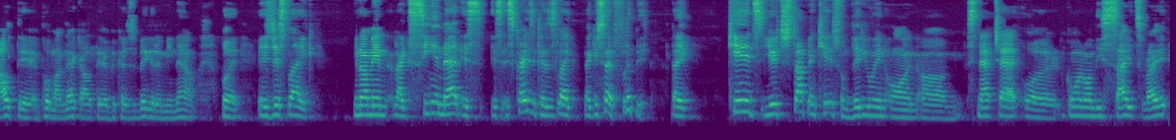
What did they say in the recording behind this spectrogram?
out there and put my neck out there because it's bigger than me now. But it's just like, you know what I mean? Like seeing that is is it's crazy because it's like like you said, flip it. Like kids, you're stopping kids from videoing on um, Snapchat or going on these sites, right?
